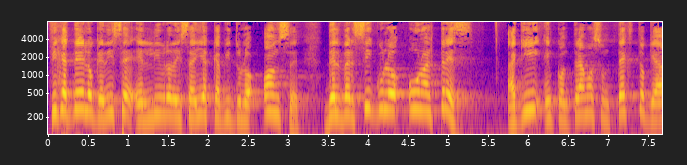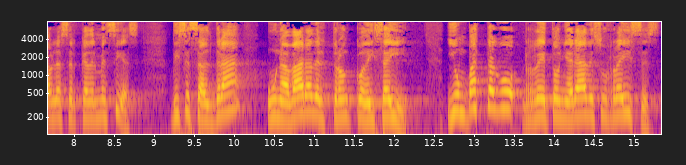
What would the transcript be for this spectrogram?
Fíjate lo que dice el libro de Isaías capítulo 11, del versículo 1 al 3. Aquí encontramos un texto que habla acerca del Mesías. Dice, saldrá una vara del tronco de Isaí y un vástago retoñará de sus raíces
